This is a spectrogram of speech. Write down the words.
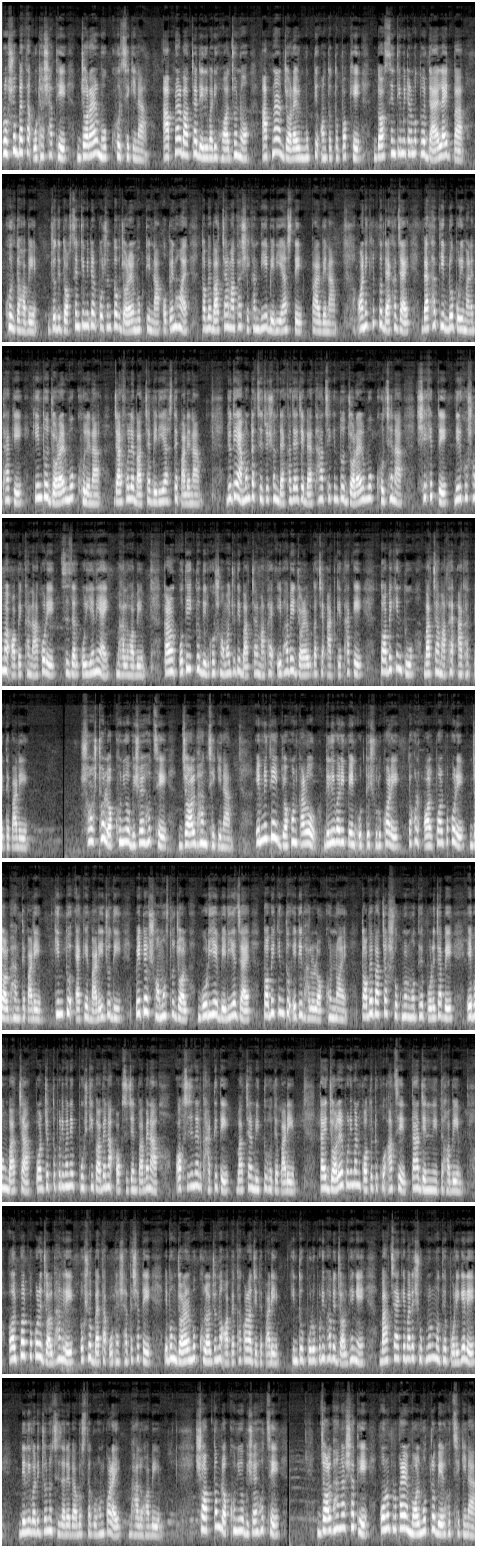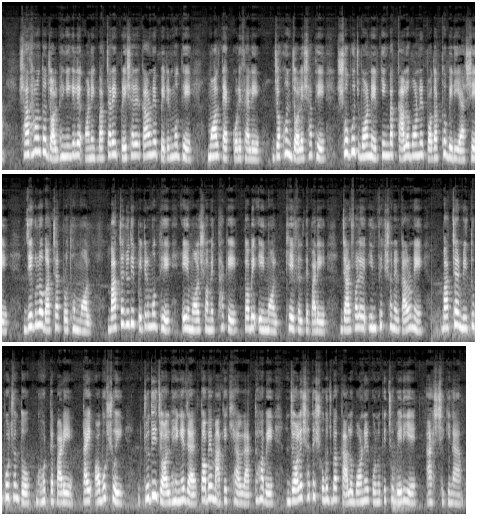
প্রসব ব্যথা ওঠার সাথে জরায়ের মুখ খুলছে কিনা? আপনার বাচ্চা ডেলিভারি হওয়ার জন্য আপনার জরায়ুর মুখটি অন্তত পক্ষে দশ সেন্টিমিটার মতো ডায়ালাইট বা খুলতে হবে। যদি দশ সেন্টিমিটার পর্যন্ত জরায়ের মুখটি না ওপেন হয়, তবে বাচ্চার মাথা সেখান দিয়ে বেরিয়ে আসতে পারবে না। অনেকের তো দেখা যায়, ব্যথা তীব্র পরিমাণে থাকে, কিন্তু জরায়ের মুখ খুলে না, যার ফলে বাচ্চা বেরিয়ে আসতে পারে না। যদি এমনটা সিচুয়েশন দেখা যায় যে ব্যথা আছে কিন্তু জরায়ের মুখ খুলছে না, সেক্ষেত্রে দীর্ঘ সময় অপেক্ষা না করে সিজার করিয়ে নেওয়াই ভালো হবে। কারণ অতিরিক্ত দীর্ঘ সময় যদি বাচ্চার মাথায় এভাবেই জরায়ুর কাছে আটকে থাকে, তবে কিন্তু বাচ্চা মাথায় আঘাত পেতে পারে। ষষ্ঠ লক্ষণীয় বিষয় হচ্ছে জল ভাঙছে কিনা। এমনিতেই যখন কারও ডেলিভারি পেন উঠতে শুরু করে, তখন অল্প অল্প করে জল ভাঙতে পারে। কিন্তু একেবারেই যদি পেটের সমস্ত জল গড়িয়ে বেরিয়ে যায়, তবে কিন্তু এটি ভালো লক্ষণ নয়। তবে বাচ্চা শুকনোর মধ্যে পড়ে যাবে এবং বাচ্চা পর্যাপ্ত পরিমাণে পুষ্টি পাবে না, অক্সিজেন পাবে না। অক্সিজেনের ঘাটতিতে বাচ্চার মৃত্যু হতে পারে। তাই জলের পরিমাণ কতটুকু আছে তা জেনে নিতে হবে। অল্প অল্প করে জল ভাঙলে প্রসব ব্যথা ওঠার সাথে সাথে এবং জরার মুখ খোলার জন্য অপেক্ষা করা যেতে পারে। কিন্তু পুরোপুরিভাবে জল ভেঙে বাচ্চা একেবারে শুকনোর মধ্যে পড়ে গেলে ডেলিভারির জন্য সিজারের ব্যবস্থা গ্রহণ করাই ভালো হবে। সপ্তম লক্ষণীয় বিষয় হচ্ছে জল ভাঙার সাথে কোনো প্রকারের মলমূত্র বের হচ্ছে কিনা? সাধারণত জল ভেঙে গেলে অনেক বাচ্চারাই প্রেশারের কারণে পেটের মধ্যে মল ত্যাগ করে ফেলে, যখন জলের সাথে সবুজ বর্ণের কিংবা কালো বর্ণের পদার্থ বেরিয়ে আসে, যেগুলো বাচ্চার প্রথম মল। বাচ্চা যদি পেটের মধ্যে এই মল সমেত থাকে, তবে এই মল খেয়ে ফেলতে পারে, যার ফলে ইনফেকশনের কারণে বাচ্চার মৃত্যু পর্যন্ত ঘটতে পারে। তাই অবশ্যই যদি জল ভেঙে যায়, তবে মাকে খেয়াল রাখতে হবে, জলের সাথে সবুজ বা কালো বর্ণের কোনো কিছু বেরিয়ে আসছে কিনা।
